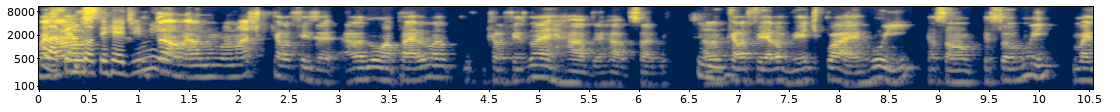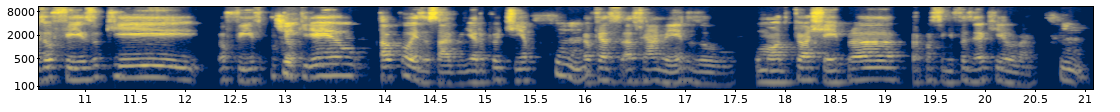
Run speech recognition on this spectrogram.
Mas ela ela não- tentou se redimir. Então, ela não, eu não acho que o que ela fez é. Ela não, pra ela, não, o que ela fez não é errado, errado, sabe? Sim. Ela, o que ela fez, ela vê, tipo, ah, é ruim, eu sou uma pessoa ruim, mas eu fiz o que eu fiz porque eu queria eu- tal coisa, sabe? E era o que eu tinha, Sim, eu fiz as, as ferramentas, o, o modo que eu achei pra pra conseguir fazer aquilo, né? sim.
